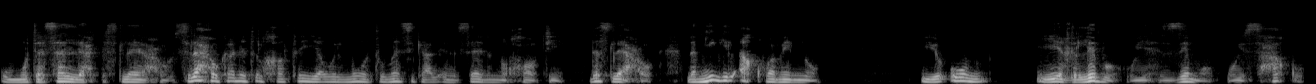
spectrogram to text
ومتسلح بسلاحه. سلاحه كانت الخطية والموت وماسك على الإنسان إنه خاطي. ده سلاحه. لما يجي الأقوى منه. يقوم يغلبه ويهزمه ويسحقه.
